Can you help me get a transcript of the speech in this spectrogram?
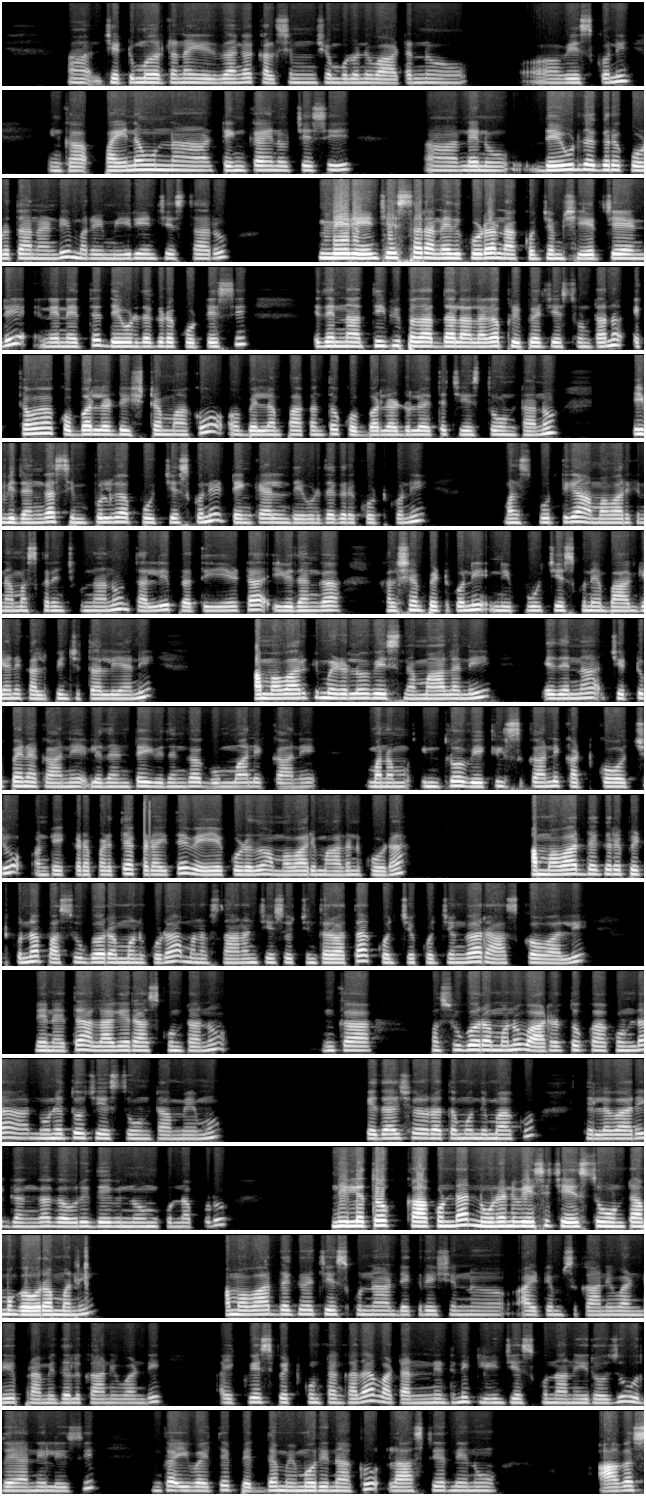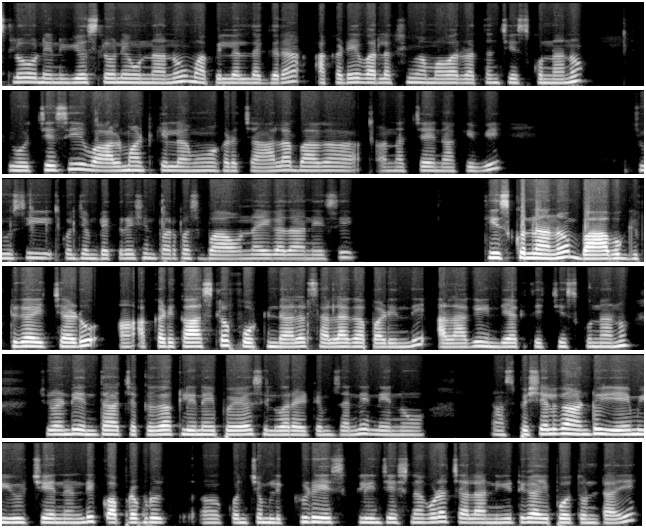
చెట్టు మొదటన ఈ విధంగా కలశం చెంబులోని వాటర్‌ను వేసుకొని ఇంకా పైన ఉన్న టెంకాయను వచ్చేసి నేను దేవుడి దగ్గర కొడతానండి. మరి మీరు ఏం చేస్తారు? మీరు ఏం చేస్తారు అనేది కూడా నాకు కొంచెం షేర్ చేయండి. నేనైతే దేవుడి దగ్గర కొట్టేసి ఏదైనా తీపి పదార్థాలు అలాగా ప్రిపేర్ చేస్తుంటాను. ఎక్కువగా కొబ్బరి లడ్డు ఇష్టం మాకు. బెల్లం పాకంతో కొబ్బరి లడ్డులు అయితే చేస్తూ ఉంటాను. ఈ విధంగా సింపుల్‌గా పూజ చేసుకొని టెంకాయలను దేవుడి దగ్గర కొట్టుకొని మనస్ఫూర్తిగా అమ్మవారికి నమస్కరించుకున్నాను. తల్లి ప్రతి ఏటా ఈ విధంగా కలశం పెట్టుకొని నీ పూజ చేసుకునే భాగ్యాన్ని కల్పించు తల్లి అని అమ్మవారికి మెడలో వేసిన మాలని ఏదైనా చెట్టు పైన కానీ, లేదంటే ఈ విధంగా గుమ్మానికి కానీ, మనం ఇంట్లో వెహికల్స్ కానీ కట్టుకోవచ్చు. అంటే ఎక్కడ పడితే అక్కడైతే వేయకూడదు అమ్మవారి మాలను కూడా. అమ్మవారి దగ్గర పెట్టుకున్న పశువు గౌరమ్మను కూడా మనం స్నానం చేసి వచ్చిన తర్వాత కొంచెం కొంచెంగా రాసుకోవాలి. నేనైతే అలాగే రాసుకుంటాను. ఇంకా పసుపు వాటర్‌తో కాకుండా నూనెతో చేస్తూ ఉంటాం మేము. కేదారేశ్వర వ్రతం ఉంది మాకు. తెల్లవారి గంగా గౌరీదేవిని నోముకున్నప్పుడు నీళ్ళతో కాకుండా నూనెను వేసి చేస్తూ ఉంటాము గౌరమ్మని. అమ్మవారి దగ్గర చేసుకున్న డెకరేషన్ ఐటెమ్స్ కానివ్వండి, ప్రమిదలు కానివ్వండి, ఎక్కువేసి పెట్టుకుంటాం కదా! వాటన్నింటినీ క్లీన్ చేసుకున్నాను ఈరోజు ఉదయాన్నే లేచి ఇంకా ఇవైతే పెద్ద మెమొరీ నాకు. లాస్ట్ ఇయర్ నేను ఆగస్ట్‌లో నేను యూఎస్‌లోనే ఉన్నాను మా పిల్లల దగ్గర. అక్కడే వరలక్ష్మి అమ్మవారి వ్రతం చేసుకున్నాను. ఇవి వచ్చేసి వాల్మార్ట్కి వెళ్ళాము అక్కడ చాలా బాగా నచ్చాయి నాకు ఇవి చూసి కొంచెం డెకరేషన్ పర్పస్ బాగున్నాయి కదా అనేసి తీసుకున్నాను. బాబు గిఫ్ట్‌గా ఇచ్చాడు. అక్కడి కాస్ట్‌లో $14 అలాగా పడింది. అలాగే ఇండియాకి తెచ్చేసుకున్నాను. చూడండి ఎంత చక్కగా క్లీన్ అయిపోయాయో సిల్వర్ ఐటమ్స్ అన్ని నేను స్పెషల్‌గా అంటూ ఏమి యూజ్ చేయనండి. అప్పుడప్పుడు కొంచెం లిక్విడ్ వేసి క్లీన్ చేసినా కూడా చాలా నీట్‌గా అయిపోతుంటాయి.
